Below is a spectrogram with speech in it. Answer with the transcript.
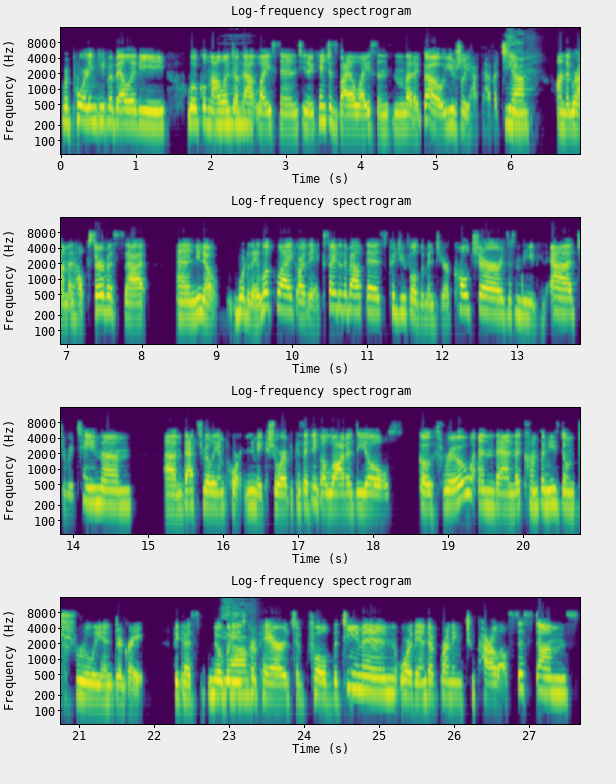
reporting capability local knowledge mm-hmm. of that license. You know, you can't just buy a license and let it go. Usually you have to have a team yeah. on the ground that helps service that. And, you know, what do they look like? Are they excited about this? Could you fold them into your culture? Is there something you can add to retain them? Um, that's really important to make sure because I think a lot of deals go through and then the companies don't truly integrate because nobody's yeah. prepared to fold the team in or they end up running two parallel systems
